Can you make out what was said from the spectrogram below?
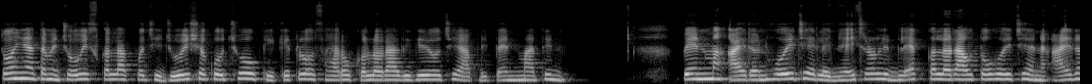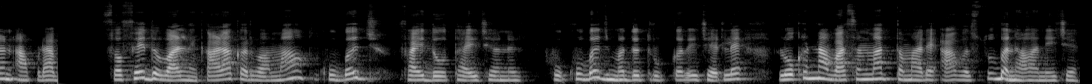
તો અહીંયા તમે ચોવીસ કલાક પછી જોઈ શકો છો કે કેટલો સારો કલર આવી ગયો છે આપણી પેનમાંથી. પેનમાં આયરન હોય છે એટલે નેચરલી બ્લેક કલર આવતો હોય છે અને આયરન આપણા સફેદ વાળને કાળા કરવામાં ખૂબ જ ફાયદો થાય છે અને ખૂબ જ મદદરૂપ કરે છે. એટલે લોખંડના વાસણમાં જ તમારે આ વસ્તુ બનાવવાની છે.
